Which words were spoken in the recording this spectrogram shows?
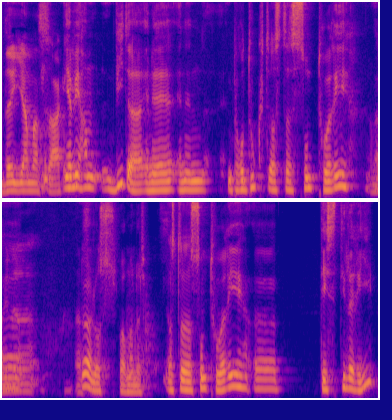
The Yamazaki. Ja, wir haben wieder eine, einen, ein Produkt aus der Suntory. Äh, ja, das war wir nicht. Aus der Suntory äh, Destillerie.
